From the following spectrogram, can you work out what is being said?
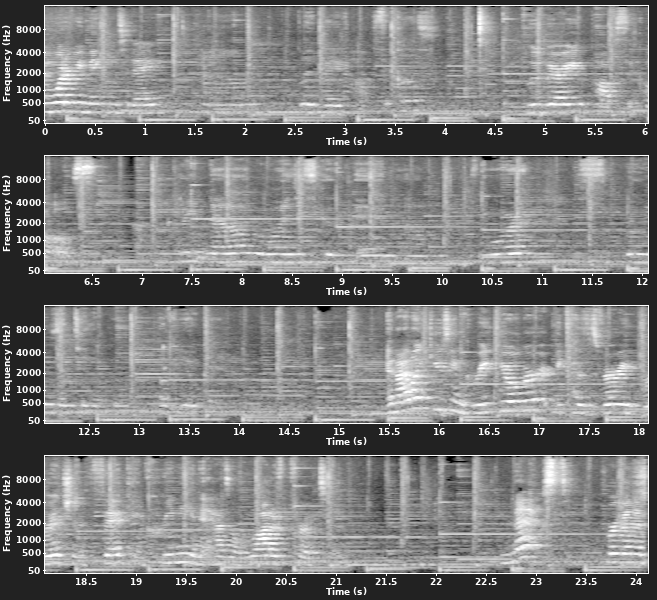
And what are we making today? um, blueberry popsicles. Blueberry popsicles. Right now we're going to scoop in um, four spoons into the bowl of yogurt. And I like using Greek yogurt because it's very rich and thick and creamy and it has a lot of protein. We're gonna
